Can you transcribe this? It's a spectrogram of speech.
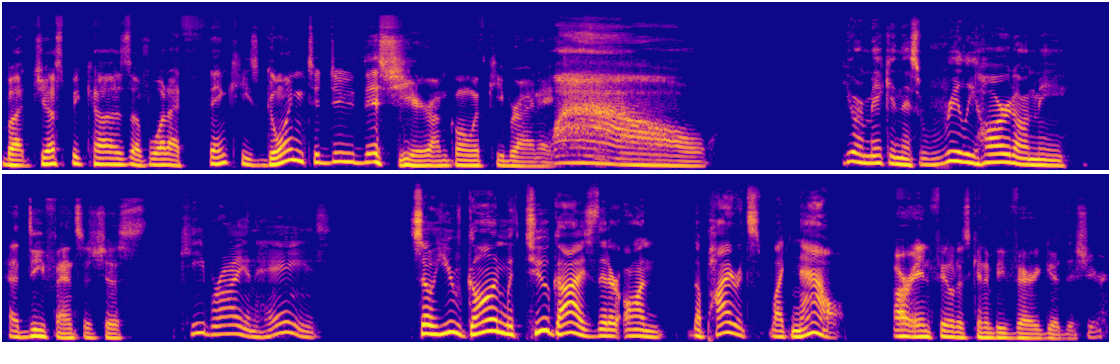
but just because of what I think he's going to do this year, I'm going with Ke'Bryan Hayes. Wow. You are making this really hard on me. That defense is just, Ke'Bryan Hayes. So you've gone with two guys that are on the Pirates like now. our infield is going to be very good this year.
